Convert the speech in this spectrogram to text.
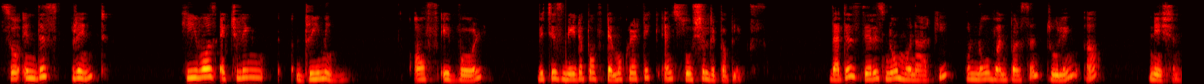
So in this print, he was actually dreaming of a world which is made up of democratic and social republics. That is, there is no monarchy or no one person ruling a nation.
